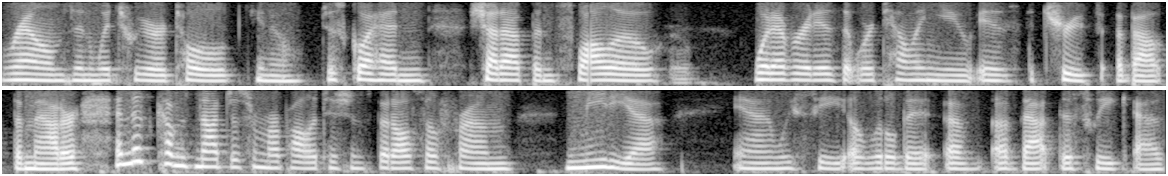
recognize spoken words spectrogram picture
realms in which we are told, you know, just go ahead and shut up and swallow whatever it is that we're telling you is the truth about the matter. And this comes not just from our politicians, but also from media. And we see a little bit of, of that this week as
